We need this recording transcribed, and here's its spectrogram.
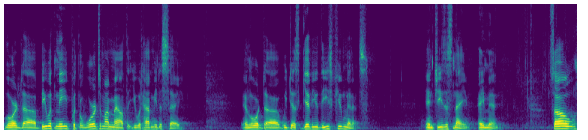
Lord, uh, be with me, put the words in my mouth that you would have me to say. And Lord, uh, we just give you these few minutes. In Jesus' name, amen. So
